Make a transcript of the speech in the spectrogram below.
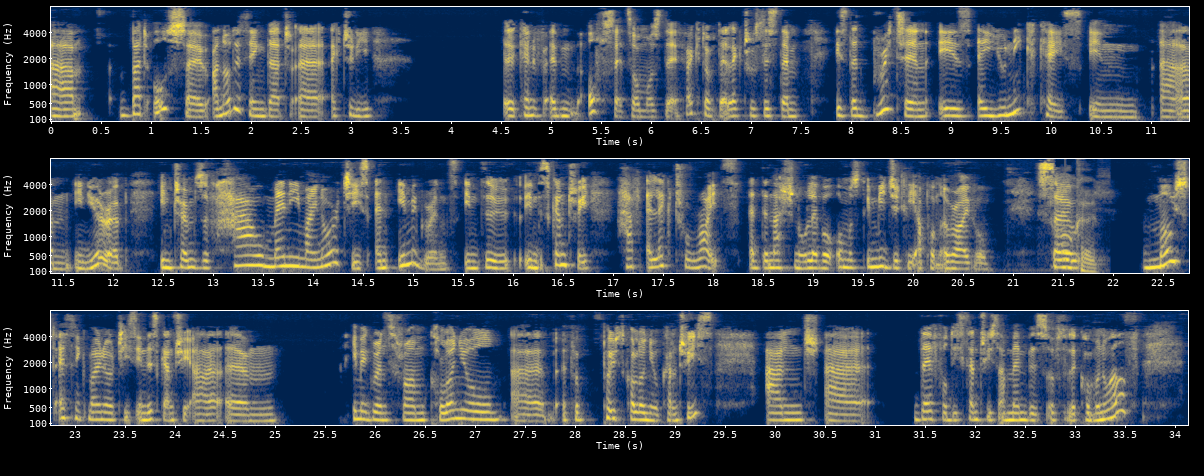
Um, but also another thing that uh, actually uh, kind of um, offsets almost the effect of the electoral system is that Britain is a unique case in um, in Europe in terms of how many minorities and immigrants in the in this country have electoral rights at the national level almost immediately upon arrival. So okay. most ethnic minorities in this country are um, immigrants from colonial uh, post-colonial countries, and uh, therefore these countries are members of the Commonwealth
